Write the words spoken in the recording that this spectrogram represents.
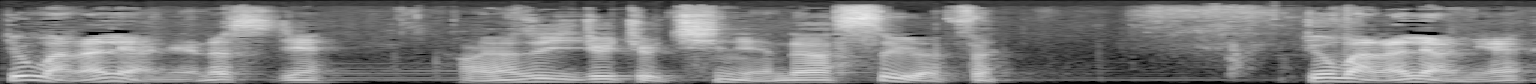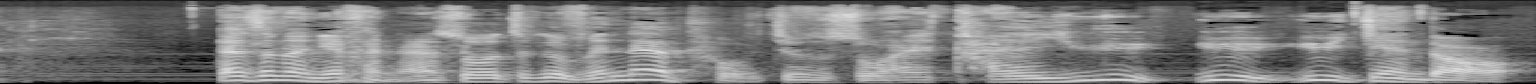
就晚了两年的时间，好像是一九九七年的四月份，就晚了两年。但是呢，你很难说这个 WinApp 就是说，哎，他预预预见到。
